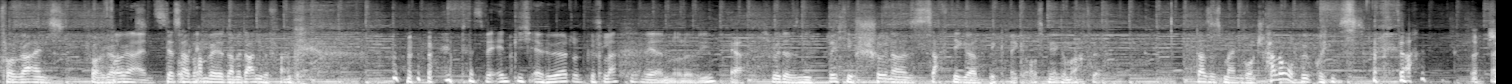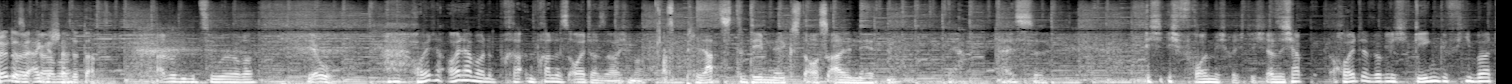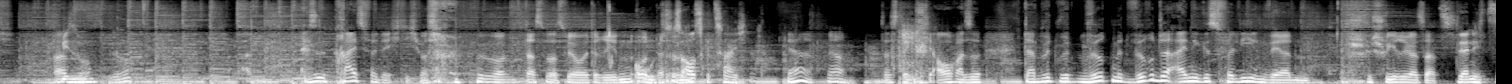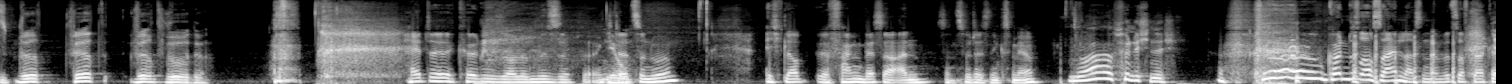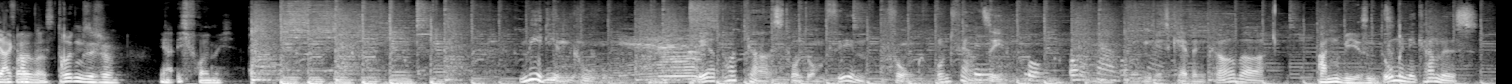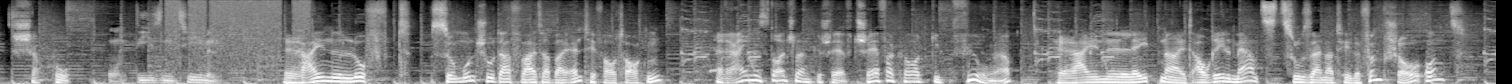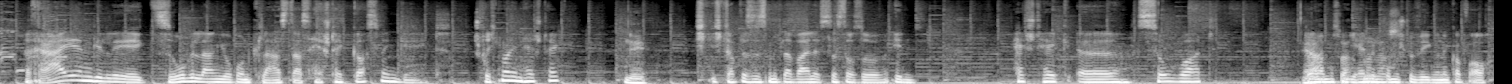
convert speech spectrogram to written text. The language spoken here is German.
Folge 1. Folge, Folge 1. eins, Deshalb okay. haben wir ja damit angefangen. dass wir endlich erhört und geschlachtet werden, oder wie? Ja, ich will, dass ein richtig schöner, saftiger Big Mac aus mir gemacht wird. Das ist mein Wunsch. Hallo übrigens. Ja. Schön, dass ihr eingeschaltet habt. Hallo, liebe Zuhörer. Jo. Heute, heute haben wir eine pra ein pralles Euter, sag ich mal. Das platzt demnächst aus allen Nähten. Ja, da ist. Äh, ich ich freue mich richtig. Also, ich habe heute wirklich gegengefiebert. Ähm, Wieso? Wieso? Es ist preisverdächtig, was, über das, was wir heute reden. Oh, das ist ähm, ausgezeichnet. Ja, ja, das denke ich auch. Also, da wird, wird, mit Würde einiges verliehen werden. Sch- Schwieriger Satz. Wer nichts wird, wird, wird, würde. Hätte, können, solle, müsse. Sag ich Jo. dazu nur. Ich glaube, wir fangen besser an, sonst wird das nichts mehr. Na, finde ich nicht. Ja, können das auch sein lassen, dann wird es auf gar keinen Ja, Fall komm, was. drücken Sie schon. Ja, ich freue mich. Medienkuh. Der Podcast rund um Film, Funk und Fernsehen. Funk und Fernsehen. Mit Kevin Körber, Anwesend. Dominik Hammes Chapeau. und diesen Themen. Reine Luft. Sumunchu darf weiter bei NTV talken. Reines Deutschlandgeschäft. Schäferkord gibt Führung ab. Reine Late Night. Aurel Merz zu seiner Tele 5 Show und Reihen gelegt. So gelang Joko und Klaas das Hashtag Goslingate. Spricht man den Hashtag? nee. Ich, ich glaube, das ist mittlerweile, ist das doch so in Hashtag äh, so what. Ja, da muss man die Hände komisch bewegen und den Kopf auch.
